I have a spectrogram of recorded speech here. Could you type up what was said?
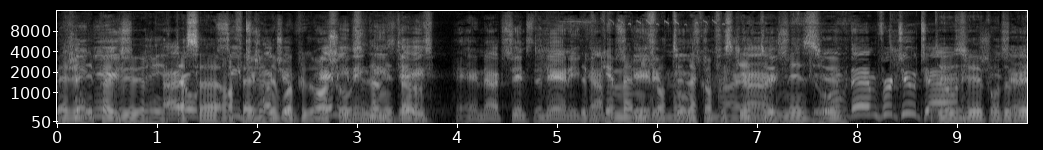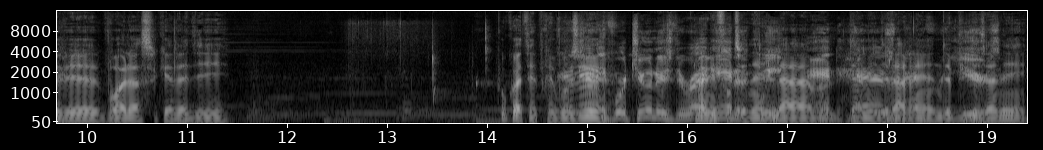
Mais je n'ai pas vu rire ta sœur. En fait, je ne vois plus grand-chose ces derniers temps. Depuis que Mamie Fortune a confisqué deux de mes yeux. Deux yeux pour Doubleville. Voilà ce qu'elle a dit. Pourquoi a-t-elle pris vos yeux? Mamie Fortune est la dame de la reine depuis des années.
